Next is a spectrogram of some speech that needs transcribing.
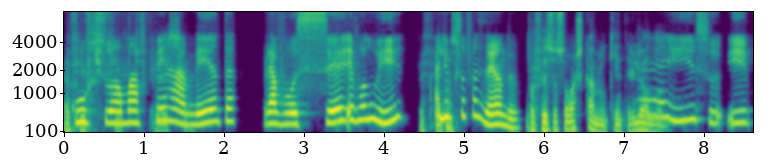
É curso é uma 50-50, isso. ferramenta para você evoluir ali o que você está fazendo. O professor só mostra o caminho, quem trilha é o É aluno. isso. E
